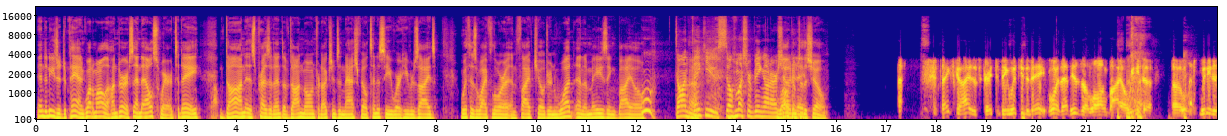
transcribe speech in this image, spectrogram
Indonesia, Japan, Guatemala, Honduras, and elsewhere. Today, Don is president of Don Moen Productions in Nashville, Tennessee, where he resides with his wife Laura and five children. What an amazing bio! Don, thank you so much for being on our show. Uh. Welcome to the show. Thanks, guys. It's great to be with you today. Boy, that is a long bio. We need to uh, we need to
